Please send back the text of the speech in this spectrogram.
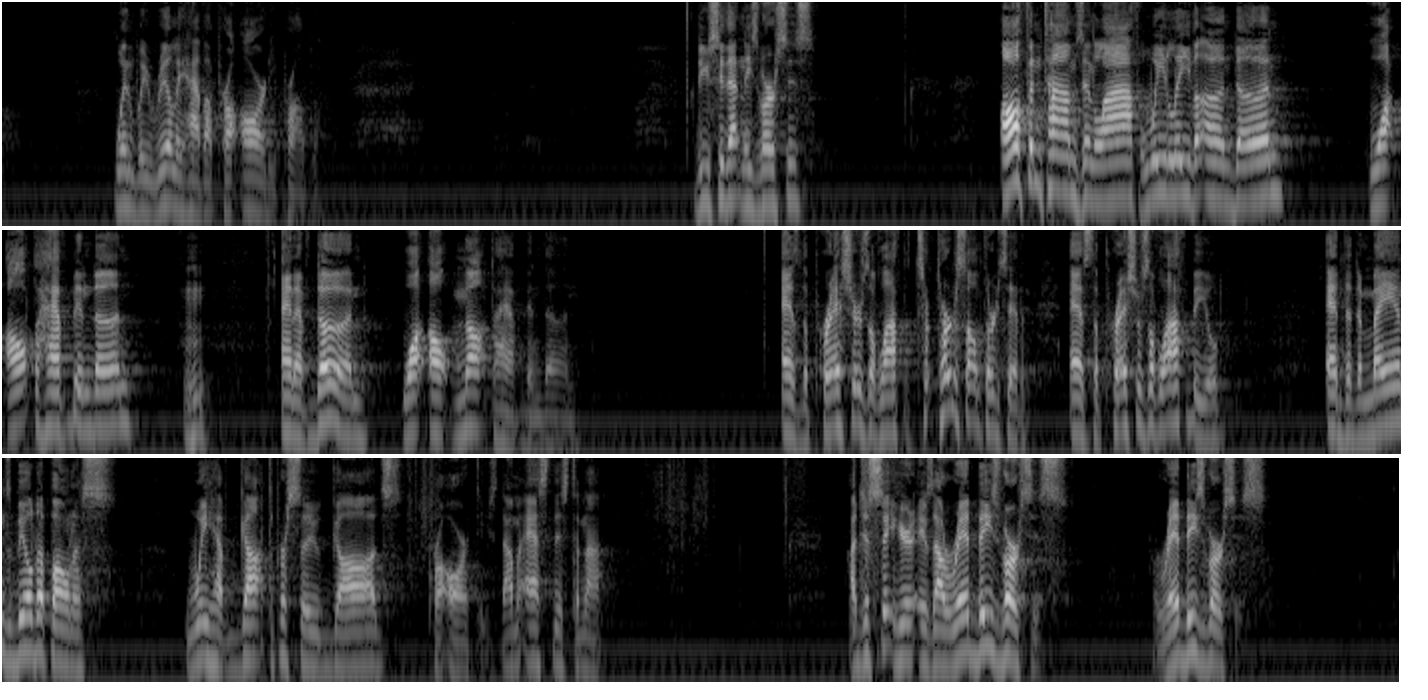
when we really have a priority problem. Do you see that in these verses? Oftentimes in life, we leave undone what ought to have been done and have done what ought not to have been done. As the pressures of life, turn to Psalm 37. As the pressures of life build and the demands build up on us, we have got to pursue God's priorities. Now, I'm going to ask this tonight. I just sit here as I read these verses. I read these verses.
